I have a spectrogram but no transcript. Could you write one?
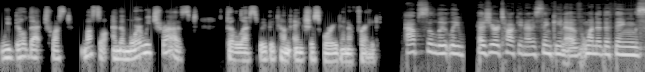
we build that trust muscle. And the more we trust, the less we become anxious, worried, and afraid. Absolutely. As you're talking, I was thinking of one of the things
